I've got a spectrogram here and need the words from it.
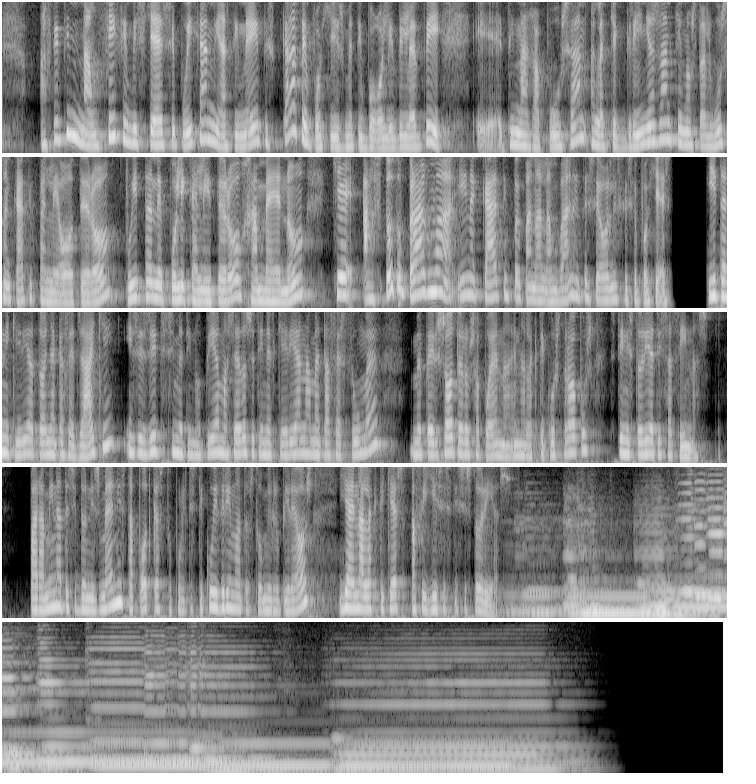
αυτή την αμφίθυμη σχέση που είχαν οι Αθηναίοι της κάθε εποχής με την πόλη. Δηλαδή, ε, την αγαπούσαν αλλά και γκρίνιαζαν και νοσταλγούσαν κάτι παλαιότερο που ήταν πολύ καλύτερο, χαμένο και αυτό το πράγμα είναι κάτι που επαναλαμβάνεται σε όλες τις εποχές. Ήταν η κυρία Τόνια Καφετζάκη, η συζήτηση με την οποία μας έδωσε την ευκαιρία να μεταφερθούμε με περισσότερους από ένα εναλλακτικούς τρόπους στην ιστορία της Αθήνας. Παραμείνατε συντονισμένοι στα podcast του Πολιτιστικού Ιδρύματος του Ομίλου Πυραιός για εναλλακτικές αφηγήσεις της ιστορίας.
